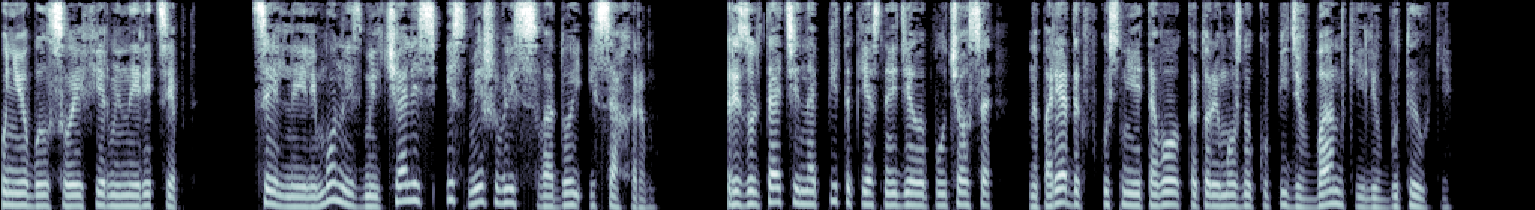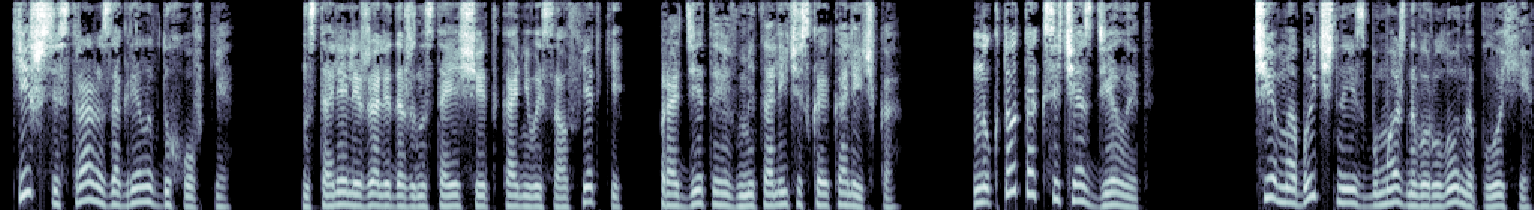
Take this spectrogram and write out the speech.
У нее был свой фирменный рецепт. Цельные лимоны измельчались и смешивались с водой и сахаром. В результате напиток, ясное дело, получался на порядок вкуснее того, который можно купить в банке или в бутылке. Киш сестра разогрела в духовке. На столе лежали даже настоящие тканевые салфетки, продетые в металлическое колечко. Но кто так сейчас делает? Чем обычно из бумажного рулона плохи?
